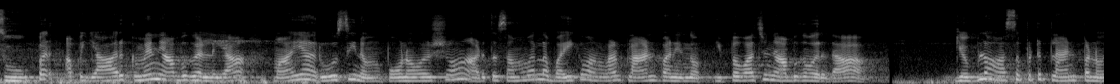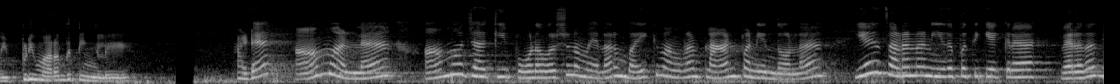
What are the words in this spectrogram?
சூப்பர். அப்போ யாருக்குமே ஞாபகம் இல்லையா? மாயா ரோசி நம்ம போன வருஷம் அடுத்த சம்மரில் பைக் வாங்கலாம்னு பிளான் பண்ணியிருந்தோம். இப்போவாச்சும் ஞாபகம் வருதா? எவ்வளோ ஆசைப்பட்டு பிளான் பண்ணோம். இப்படி மறந்துட்டீங்களே. அட ஆமால்ல. ஆமா ஜாக்கி. போன வருஷம் நம்ம எல்லாரும் பைக் வாங்கலாம்னு பிளான் பண்ணியிருந்தோம்ல. ஏன் சடனாக நீ இதை பற்றி கேட்குற வேற ஏதாவது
